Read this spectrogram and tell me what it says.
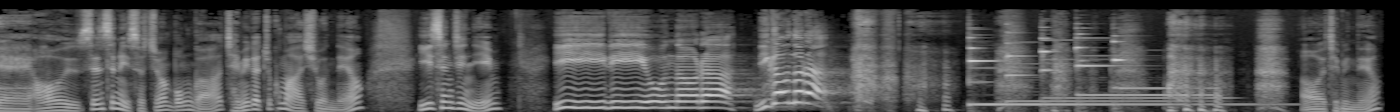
예, 어우, 센스는 있었지만 뭔가 재미가 조금 아쉬웠네요. 이승진님, 이리 오너라, 니가 오너라! 어, 재밌네요.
